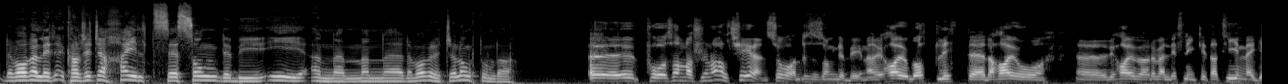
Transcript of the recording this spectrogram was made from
det var vel kanskje ikke helt sesongdebut i NM, men uh, det var vel ikke langt unna? Uh, på sånn nasjonalt skirenn så var det sesongdebut, men vi har jo gått litt det har jo, Vi har jo vært veldig flinke til teamet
